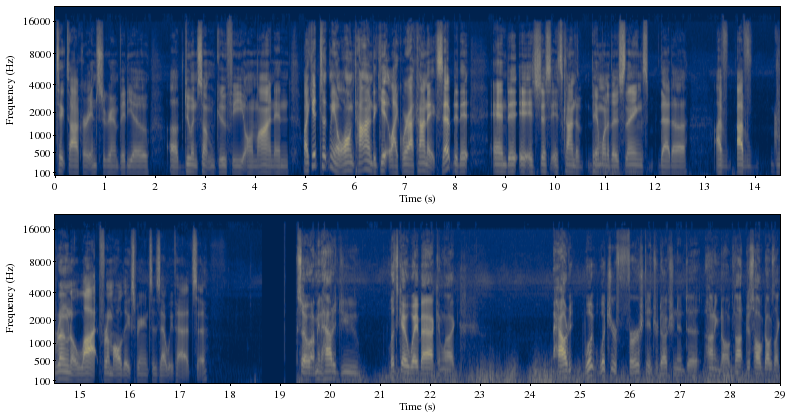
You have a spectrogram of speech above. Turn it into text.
TikTok or Instagram video of doing something goofy online and like it took me a long time to get like where I kind of accepted it and it, it, it's just it's kind of been one of those things that uh I've I've grown a lot from all the experiences that we've had so So I mean, how did you? Let's go way back and like, how did what? What's your first introduction into hunting dogs? Not just hog dogs. Like,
